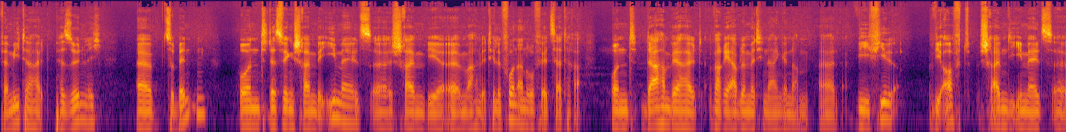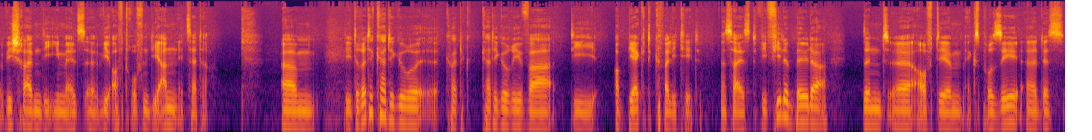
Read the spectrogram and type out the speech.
Vermieter halt persönlich äh, zu binden. Und deswegen schreiben wir E-Mails, äh, schreiben wir, äh, machen wir Telefonanrufe etc. Und da haben wir halt Variablen mit hineingenommen. Äh, wie viel, wie oft schreiben die E-Mails, äh, wie schreiben die E-Mails, äh, wie oft rufen die an etc. Ähm, die dritte Kategorie, Kategorie war die Objektqualität. Das heißt, wie viele Bilder sind äh, auf dem Exposé des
